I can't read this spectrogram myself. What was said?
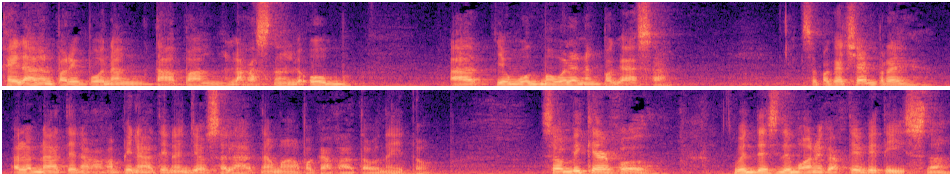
kailangan pa rin po ng tapang, lakas ng loob, at yung huwag mawala ng pag-asa. Sapagkat syempre, alam natin, nakakampi natin ang Diyos sa lahat ng mga pagkakataon na ito. So be careful with these demonic activities. No?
